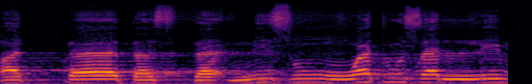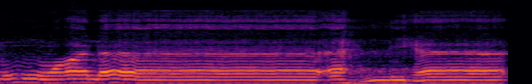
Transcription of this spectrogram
حَتَّىٰ تَسْتَأْنِسُوا وَتُسَلِّمُوا عَلَىٰ أَهْلِهَا.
